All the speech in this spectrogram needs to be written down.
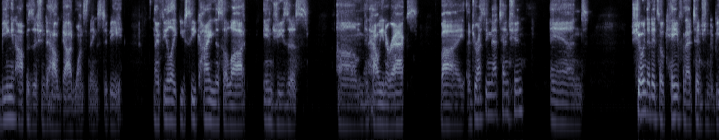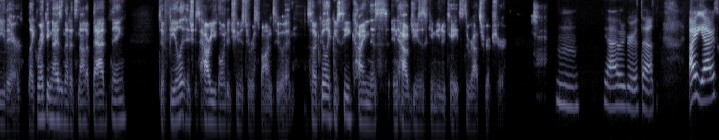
being in opposition to how God wants things to be. And I feel like you see kindness a lot in Jesus um, and how he interacts by addressing that tension and showing that it's okay for that tension to be there, like recognizing that it's not a bad thing to feel it. It's just how are you going to choose to respond to it. So I feel like you see kindness in how Jesus communicates throughout Scripture. Mm, yeah, I would agree with that. I yeah, I was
